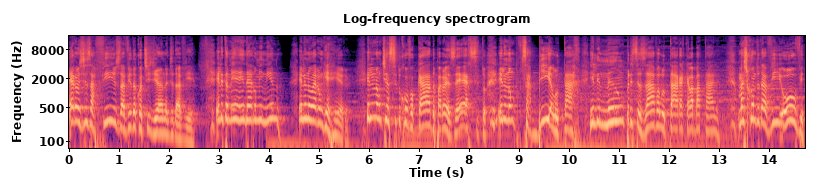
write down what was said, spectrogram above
eram os desafios da vida cotidiana de Davi. Ele também ainda era um menino. Ele não era um guerreiro. Ele não tinha sido convocado para o exército. Ele não sabia lutar. Ele não precisava lutar aquela batalha. Mas quando Davi ouve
